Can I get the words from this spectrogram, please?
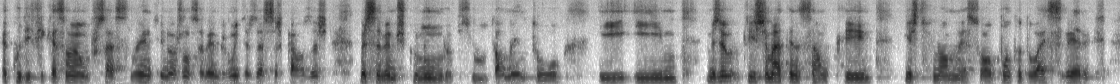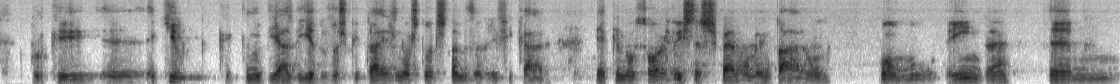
a codificação é um processo lento e nós não sabemos muitas dessas causas, mas sabemos que o número absoluto aumentou, e, e, mas eu queria chamar a atenção que este fenómeno é só a ponta do iceberg, porque eh, aquilo que, que, no dia a dia dos hospitais nós todos estamos a verificar é que não só as listas de espera aumentaram, como ainda um,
